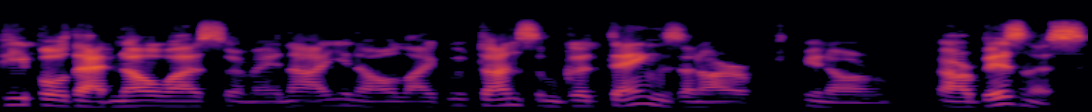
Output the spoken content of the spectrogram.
people that know us or may not, you know, like we've done some good things in our, you know, our business.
